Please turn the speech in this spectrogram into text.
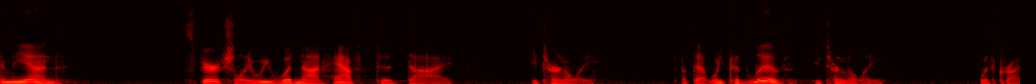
in the end, spiritually, we would not have to die eternally, but that we could live eternally with Christ.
